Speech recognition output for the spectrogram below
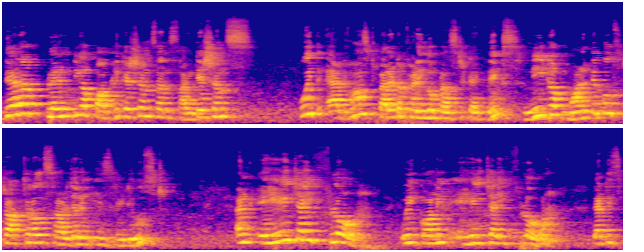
There are plenty of publications and citations with advanced palatopharyngoplasty techniques, need of multiple structural surgery is reduced and AHI floor, we call it AHI floor, that is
